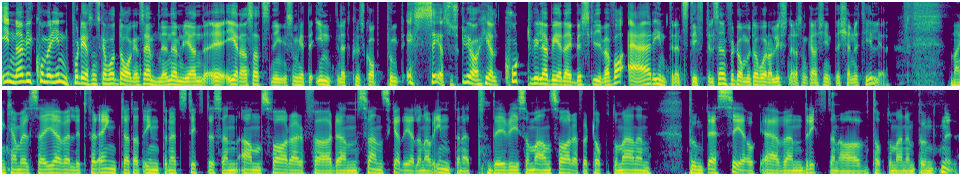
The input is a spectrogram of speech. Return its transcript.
Innan vi kommer in på det som ska vara dagens ämne, nämligen eh, er satsning som heter internetkunskap.se, så skulle jag helt kort vilja be dig beskriva vad är Internetstiftelsen för de av våra lyssnare som kanske inte känner till er? Man kan väl säga väldigt förenklat att Internetstiftelsen ansvarar för den svenska delen av internet. Det är vi som ansvarar för toppdomänen.se och även driften av toppdomänen.nu.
